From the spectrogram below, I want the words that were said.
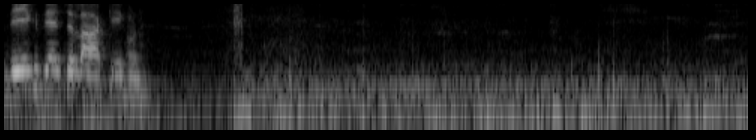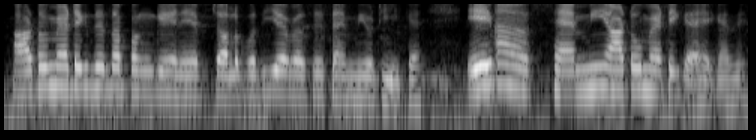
ਦੇਖਦੇ ਆ ਚਲਾ ਕੇ ਹੁਣ। ਆਟੋਮੈਟਿਕ ਦੇ ਤਾਂ ਪੰਗੇ ਨੇ, ਚੱਲ ਵਧੀਆ ਵੈਸੇ ਸੈਮੀ ਠੀਕ ਹੈ। ਇਹ ਸੈਮੀ ਆਟੋਮੈਟਿਕ ਹੈ ਇਹ ਕਹਿੰਦੇ।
